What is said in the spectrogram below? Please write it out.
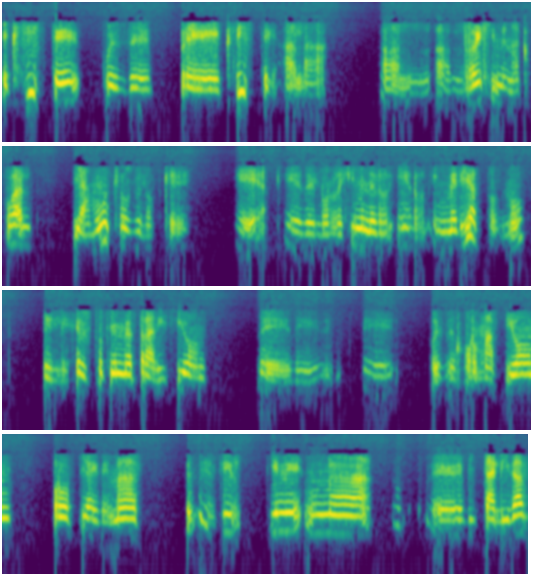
existe, pues preexiste a la, al, al, régimen actual y a muchos de los que eh, eh, de los regímenes inmediatos, ¿no? El ejército tiene una tradición de, de, de pues de propia y demás. Es decir, tiene una eh, vitalidad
